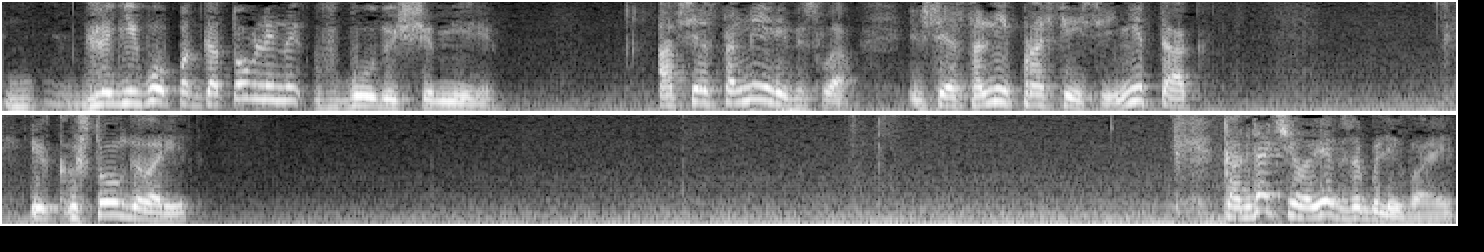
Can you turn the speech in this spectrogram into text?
для него подготовлены в будущем мире. А все остальные ремесла и все остальные профессии не так. И что он говорит? Когда человек заболевает,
